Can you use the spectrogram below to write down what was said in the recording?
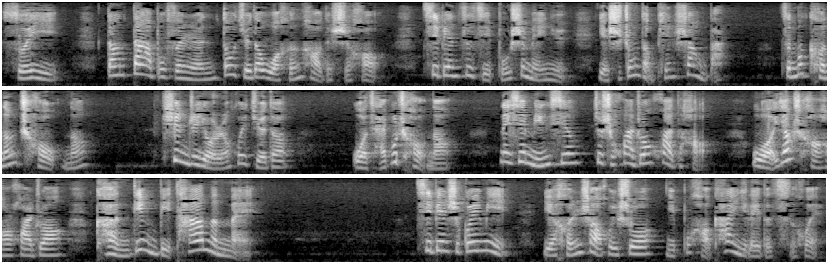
所以，当大部分人都觉得我很好的时候，即便自己不是美女，也是中等偏上吧？怎么可能丑呢？甚至有人会觉得我才不丑呢。那些明星就是化妆化得好，我要是好好化妆，肯定比他们美。即便是闺蜜，也很少会说你不好看一类的词汇。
